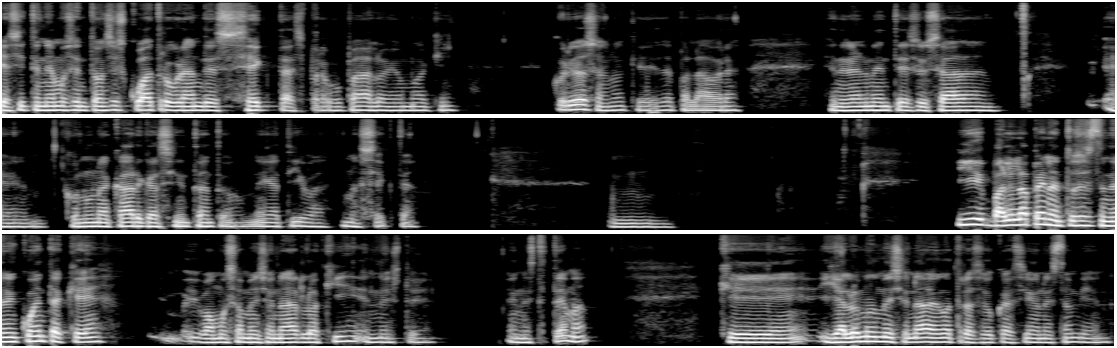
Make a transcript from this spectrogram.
así tenemos entonces cuatro grandes sectas, Prabhupada lo llamo aquí. Curioso, ¿no? Que esa palabra generalmente es usada eh, con una carga así un tanto negativa, una secta. Mm. Y vale la pena entonces tener en cuenta que, y vamos a mencionarlo aquí en este, en este tema, que ya lo hemos mencionado en otras ocasiones también,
